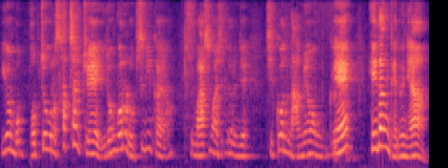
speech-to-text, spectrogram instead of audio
이건 뭐 법적으로 사찰죄 이런 거는 없으니까요. 그 말씀하신 대로 이제 직권 남용에 그렇죠. 해당되느냐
